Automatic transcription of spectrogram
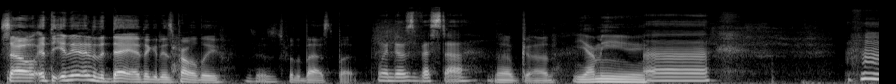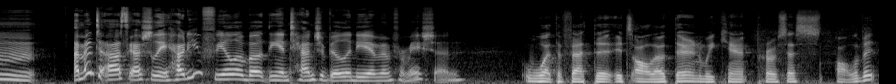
So at the, at the end of the day, I think it is probably it is for the best. But Windows Vista. oh god, yummy Uh, hmm. I meant to ask Ashley, how do you feel about the intangibility of information? what the fact that it's all out there and we can't process all of it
